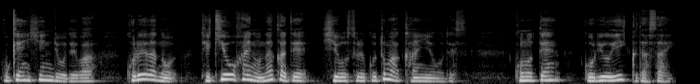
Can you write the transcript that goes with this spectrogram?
保険診療ではこれらの適用範囲の中で使用することが肝要です。この点ご留意ください。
